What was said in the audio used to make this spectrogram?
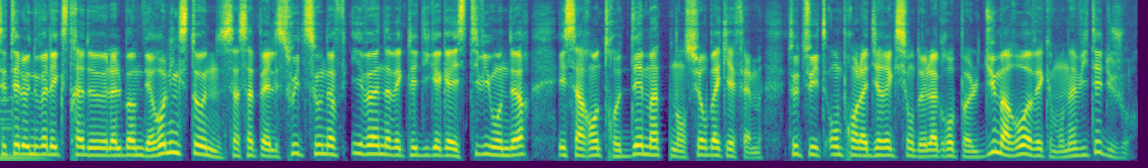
C'était le nouvel extrait de l'album des Rolling Stones. Ça s'appelle Sweet Soon of Even avec Lady Gaga et Stevie Wonder et ça rentre dès maintenant sur Back FM. Tout de suite, on prend la direction de l'agropole du Maro avec mon invité du jour.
